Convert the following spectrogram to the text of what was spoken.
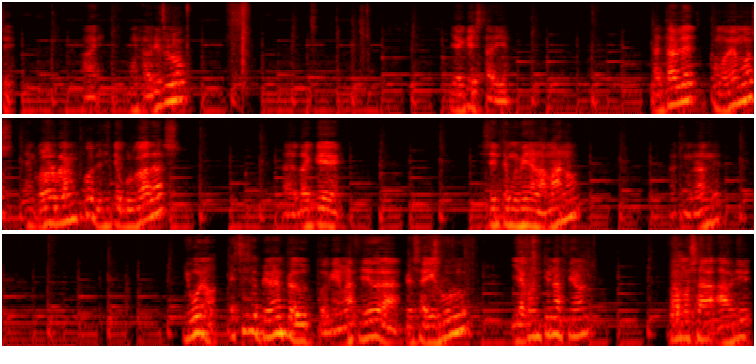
Sí. Ahí. Vamos a abrirlo. Y aquí estaría. La tablet, como vemos, en color blanco de 7 pulgadas. La verdad que se siente muy bien en la mano. No es muy grande. Y bueno, este es el primer producto que me ha cedido la empresa Irulu. Y a continuación vamos a abrir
